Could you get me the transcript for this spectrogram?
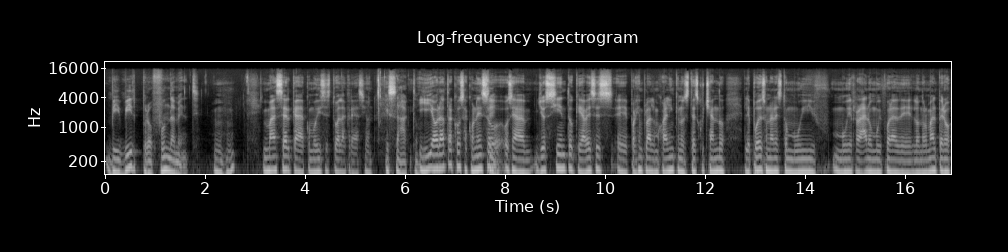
vivir profundamente. Más cerca, como dices tú, a la creación. Exacto. Y ahora otra cosa, con eso, o sea, yo siento que a veces, eh, por ejemplo, a lo mejor a alguien que nos está escuchando le puede sonar esto muy, muy raro, muy fuera de lo normal, pero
